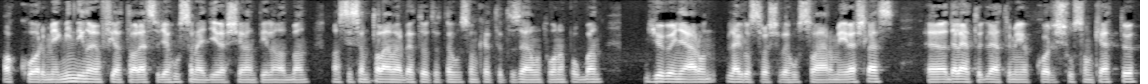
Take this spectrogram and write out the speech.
akkor még mindig nagyon fiatal lesz, ugye 21 éves jelen pillanatban, azt hiszem talán már betöltötte 22-t az elmúlt hónapokban, jövő nyáron legrosszabb esetben 23 éves lesz, de lehet, hogy lehet, hogy még akkor is 22.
